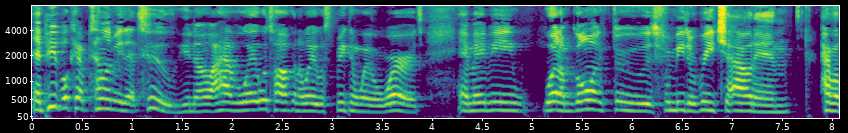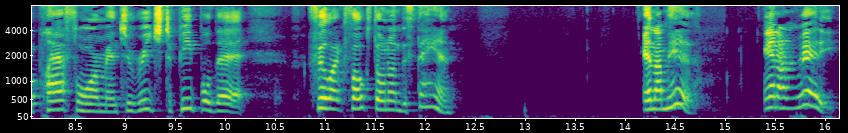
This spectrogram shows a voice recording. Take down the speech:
And people kept telling me that too. You know, I have a way with talking, a way with speaking, a way with words. And maybe what I'm going through is for me to reach out and have a platform and to reach to people that feel like folks don't understand. And I'm here. And I'm ready.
